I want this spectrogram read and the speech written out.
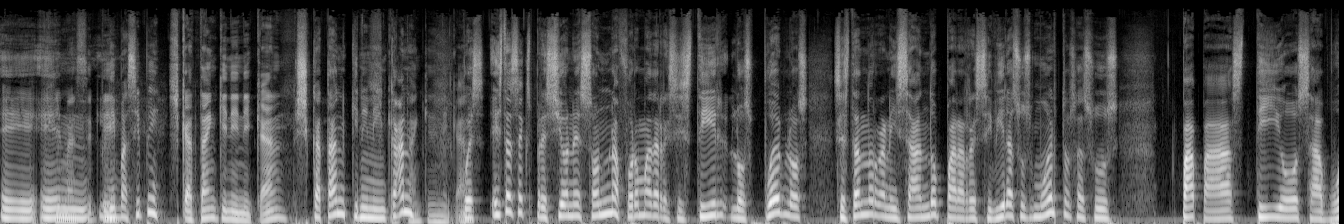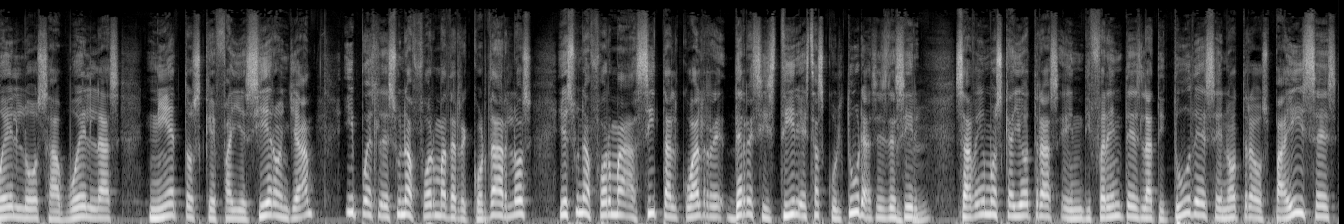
eh, en Limasipi. Xcatán Kininican. Xcatán Kininican. Pues estas expresiones son una forma de resistir, los pueblos se están organizando para recibir a sus muertos, a sus papás, tíos, abuelos, abuelas, nietos que fallecieron ya y pues es una forma de recordarlos y es una forma así tal cual de resistir estas culturas, es decir, uh -huh. sabemos que hay otras en diferentes latitudes, en otros países,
